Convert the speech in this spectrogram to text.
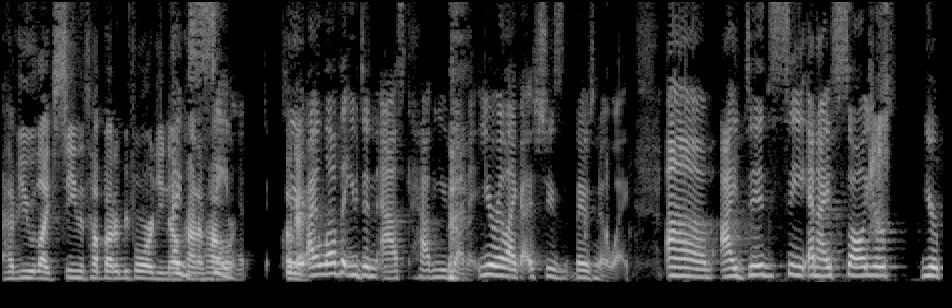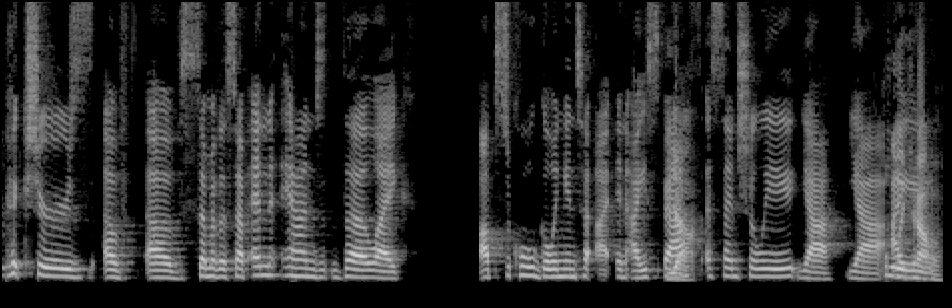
have you like seen the tough mudder before? Or do you know I've kind of how? seen it. Clear, okay. I love that you didn't ask, have you done it? You were like, she's there's no way. Um, I did see and I saw your your pictures of of some of the stuff and and the like obstacle going into an ice bath yeah. essentially. Yeah, yeah. Holy I, cow.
